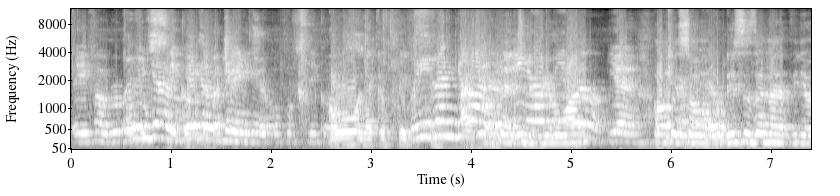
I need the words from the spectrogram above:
if I rip Well, off then of you're a Snickers, like a little Chinese off of Snickers. Oh, like a fake. What are you gonna do? And compared the real one. Yeah. Okay, so this is another video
